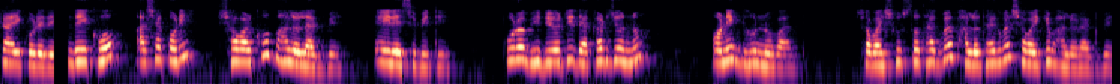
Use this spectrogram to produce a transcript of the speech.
ট্রাই করে দেখো, আশা করি সবার খুব ভালো লাগবে এই রেসিপিটি পুরো ভিডিওটি দেখার জন্য অনেক ধন্যবাদ। সবাই সুস্থ থাকবে, ভালো থাকবে, সবাইকে ভালো রাখবে।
